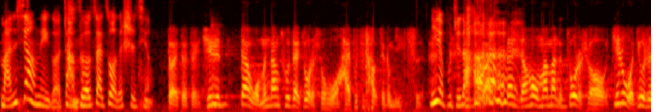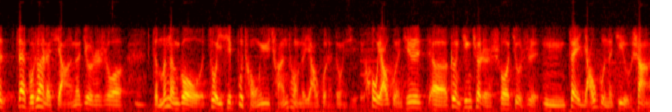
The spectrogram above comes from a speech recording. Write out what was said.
蛮像那个 沼泽在做的事情。对对对，其实嗯在我们当初在做的时候，我还不知道这个名词。你也不知道，对，但然后慢慢的做的时候，其实我就是在不断的想呢，就是说，怎么能够做一些不同于传统的摇滚的东西。后摇滚其实呃更精确的说，就是嗯在摇滚的基础上，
